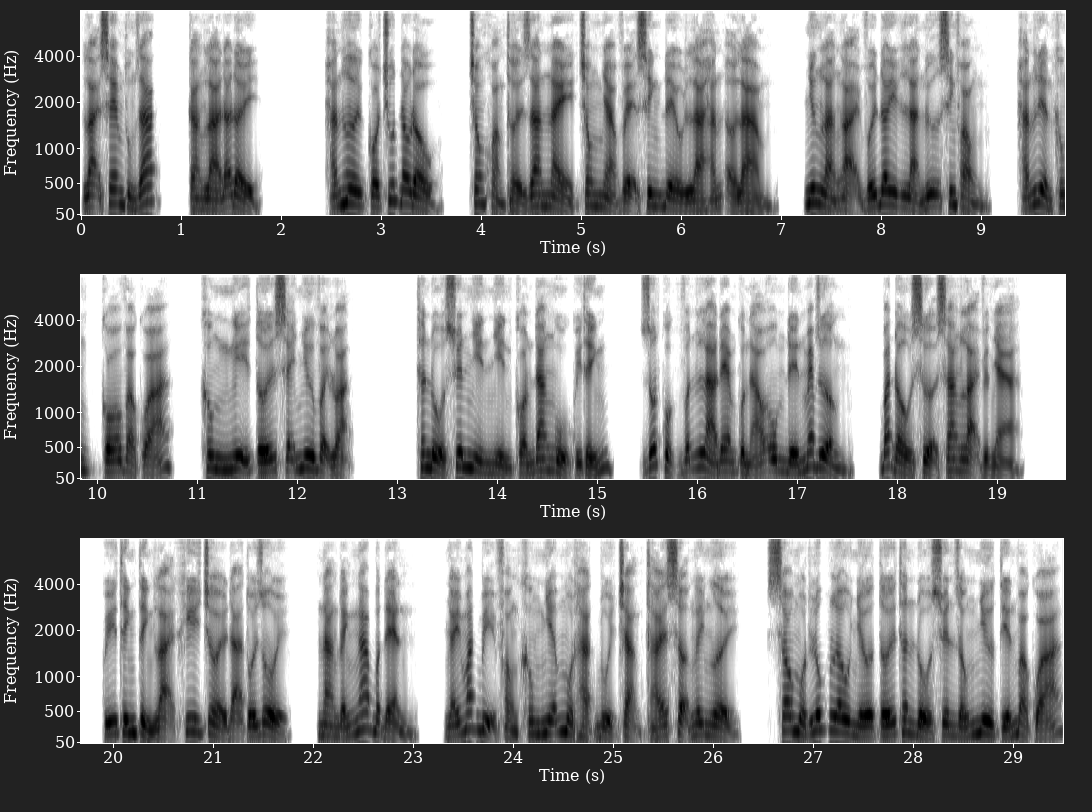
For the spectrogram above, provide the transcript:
Lại xem thùng rác, càng là đã đầy. Hắn hơi có chút đau đầu, trong khoảng thời gian này trong nhà vệ sinh đều là hắn ở làm, nhưng là ngại với đây là nữ sinh phòng, hắn liền không có vào quá, không nghĩ tới sẽ như vậy loạn. Thân đổ xuyên nhìn nhìn còn đang ngủ quý thính, rốt cuộc vẫn là đem quần áo ôm đến mép giường, bắt đầu sửa sang lại việc nhà. Quý thính tỉnh lại khi trời đã tối rồi, nàng đánh ngáp bật đèn, nháy mắt bị phòng không nhiễm một hạt bụi trạng thái sợ ngây người. Sau một lúc lâu nhớ tới thân đồ xuyên giống như tiến vào quá,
